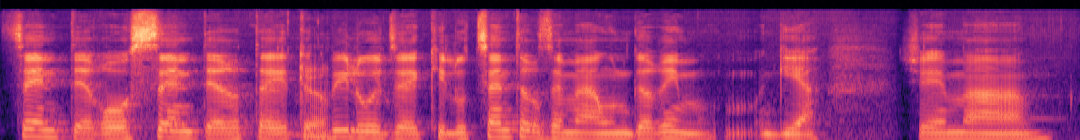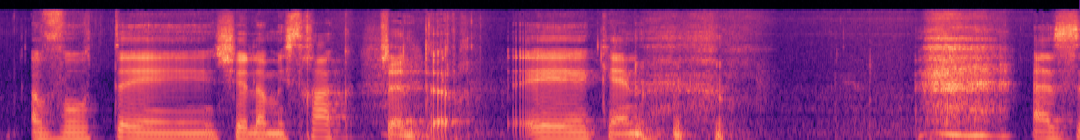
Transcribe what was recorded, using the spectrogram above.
צנטר או סנטר, כן. תגבילו את זה, כאילו צנטר זה מההונגרים מגיע, שהם האבות של המשחק. צנטר. כן. אז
